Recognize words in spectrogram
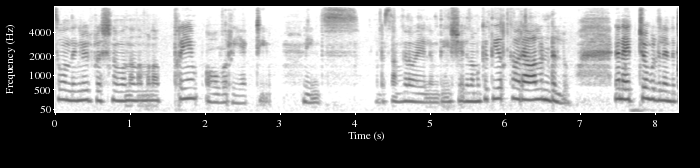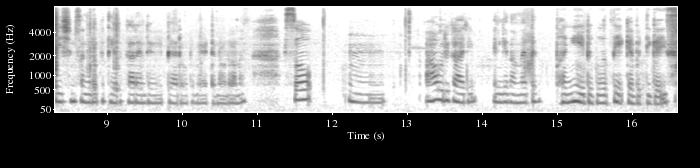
സോ എന്തെങ്കിലും ഒരു പ്രശ്നം വന്നാൽ നമ്മൾ അത്രയും ഓവർ റിയാക്ട് ചെയ്യും. മീൻസ് നമ്മുടെ സങ്കടമായാലും ദേഷ്യമായാലും നമുക്ക് തീർക്കാൻ ഒരാളുണ്ടല്ലോ. ഞാൻ ഏറ്റവും കൂടുതൽ എന്റെ ദേഷ്യം സങ്കടമൊക്കെ തീർക്കാറ് എന്റെ വീട്ടുകാരോടും ഏട്ടനോടാണ്. സോ ആ ഒരു കാര്യം എനിക്ക് നന്നായിട്ട് ഭംഗിയായിട്ട് പൂർത്തിയാക്കാൻ പറ്റി ഗൈസ്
